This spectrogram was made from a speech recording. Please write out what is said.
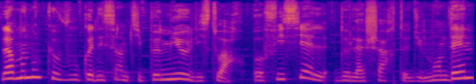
Alors maintenant que vous connaissez un petit peu mieux l'histoire officielle de la charte du Manden,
